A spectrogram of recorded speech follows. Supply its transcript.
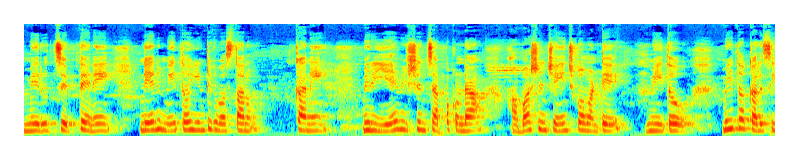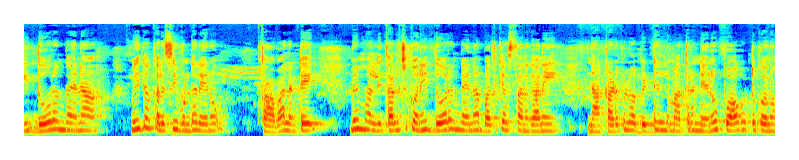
మీరు చెప్తేనే నేను మీతో ఇంటికి వస్తాను. కానీ మీరు ఏ విషయం చెప్పకుండా అభాషణ చేయించుకోమంటే మీతో మీతో కలిసి దూరంగా అయినా మీతో కలిసి ఉండలేను. కావాలంటే మిమ్మల్ని తలుచుకొని దూరంగా అయినా బతికేస్తాను కానీ నా కడుపులో బిడ్డల్ని మాత్రం నేను పోగొట్టుకోను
